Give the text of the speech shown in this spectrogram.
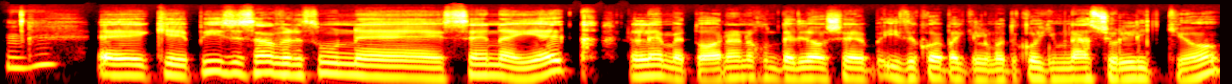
λυκείου. Ε, και επίσης, αν βρεθούν ε, σε ένα ΙΕΚ, λέμε τώρα, αν έχουν τελειώσει ειδικό επαγγελματικό γυμνάσιο Λύκειο,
